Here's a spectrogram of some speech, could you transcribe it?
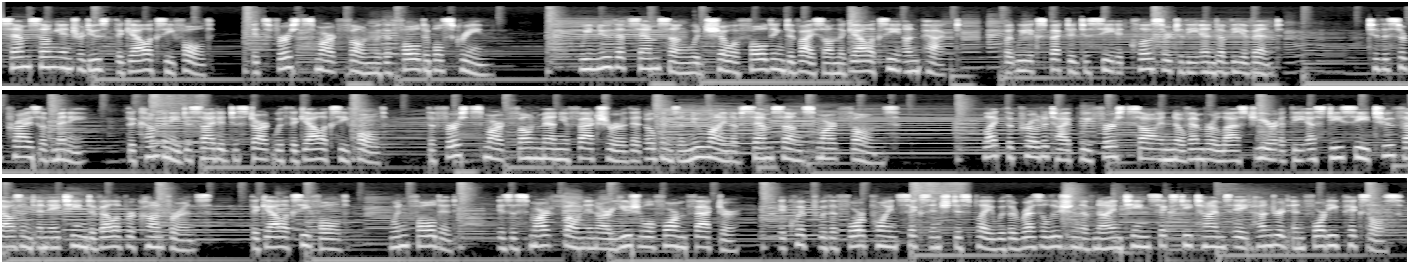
Samsung introduced the Galaxy Fold, its first smartphone with a foldable screen. We knew that Samsung would show a folding device on the Galaxy Unpacked, but we expected to see it closer to the end of the event. To the surprise of many, the company decided to start with the Galaxy Fold, the first smartphone manufacturer that opens a new line of Samsung smartphones. Like the prototype we first saw in November last year at the SDC 2018 Developer Conference, the Galaxy Fold, when folded, is a smartphone in our usual form factor, equipped with a 4.6-inch display with a resolution of 1960 x 840 pixels.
